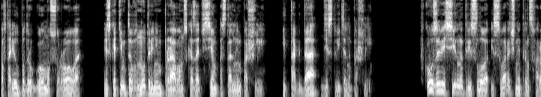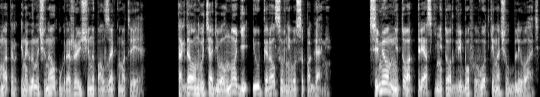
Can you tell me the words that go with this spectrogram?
Повторил по-другому, сурово, и с каким-то внутренним правом сказать всем остальным «пошли». И тогда действительно пошли. В кузове сильно трясло, и сварочный трансформатор иногда начинал угрожающе наползать на Матвея. Тогда он вытягивал ноги и упирался в него сапогами. Семен не то от тряски, не то от грибов и водки начал блевать.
